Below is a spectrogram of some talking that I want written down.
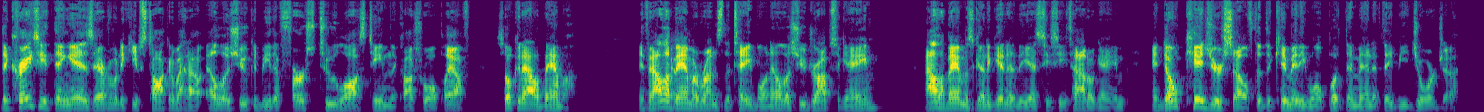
the crazy thing is everybody keeps talking about how LSU could be the first two-loss team in the college football playoff. So could Alabama. If Alabama runs the table and LSU drops a game, Alabama's going to get into the SEC title game. And don't kid yourself that the committee won't put them in if they beat Georgia.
